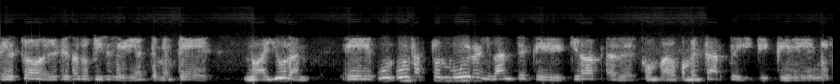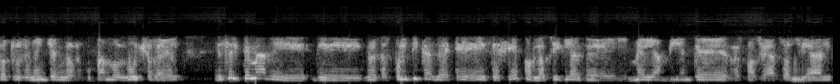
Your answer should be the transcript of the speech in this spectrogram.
esto, estas noticias evidentemente no ayudan. Eh, un, factor muy relevante que quiero eh, comentarte y que, nosotros en Engine nos ocupamos mucho de él es el tema de, nuestras políticas de ESG, por las siglas de medio ambiente, responsabilidad social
